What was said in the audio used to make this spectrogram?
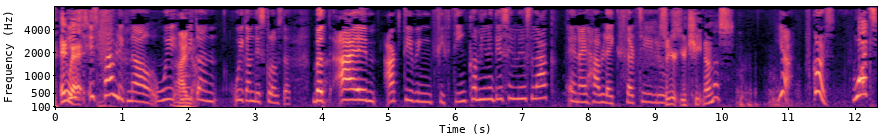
Anyway. it's, it's public now. We I we know. can we can disclose that. But I'm active in 15 communities in Slack, and I have like 30 groups. so you're, you're cheating on us? yeah, of course. What?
